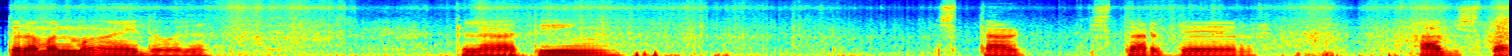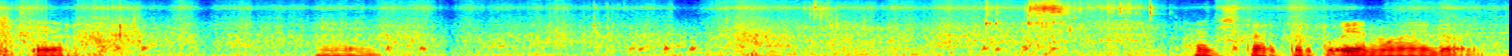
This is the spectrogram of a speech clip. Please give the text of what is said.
Ito naman mga idol. Kalating start starter hog starter. Ayan. Hog starter po yan mga idol.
